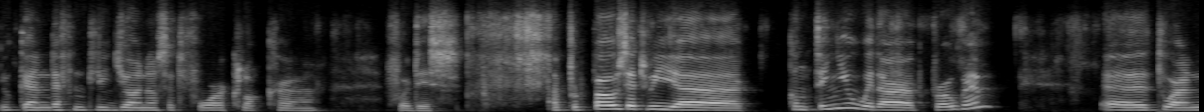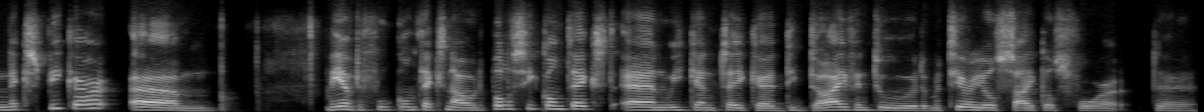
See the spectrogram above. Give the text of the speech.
you can definitely join us at four o'clock for this. I propose that we continue with our program to our next speaker. Um, we have the full context now, the policy context, and we can take a deep dive into the material cycles for the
